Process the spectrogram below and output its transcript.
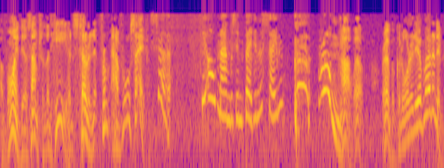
avoid the assumption that he had stolen it from Averill's safe. Sir, the old man was in bed in the same room. Ah, well, Roper could already have murdered him.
